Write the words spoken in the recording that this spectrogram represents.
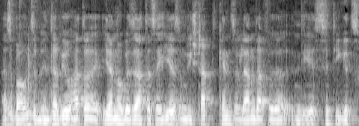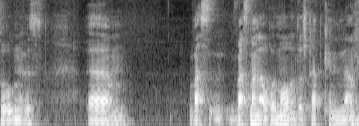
Also bei uns im Interview hat er ja nur gesagt, dass er hier ist, um die Stadt kennenzulernen, dafür in die City gezogen ist. Ähm, was, was man auch immer unter Stadt kennenlernen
